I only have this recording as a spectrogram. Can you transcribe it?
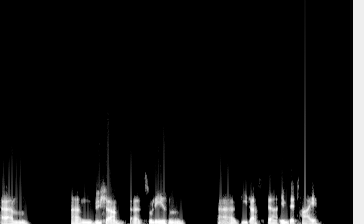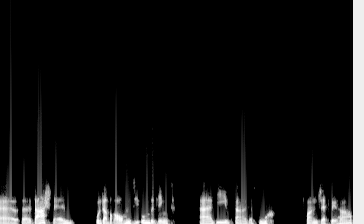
ähm, ähm, Bücher äh, zu lesen, äh, die das äh, im Detail äh, darstellen. Und da brauchen Sie unbedingt die, das Buch von Jeffrey Herf,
